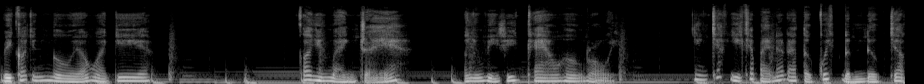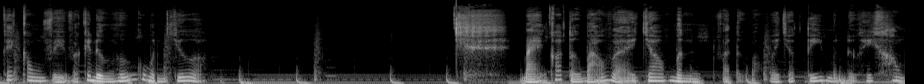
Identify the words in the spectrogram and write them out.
Vì có những người ở ngoài kia, có những bạn trẻ ở những vị trí cao hơn rồi nhưng chắc gì các bạn nó đã tự quyết định được cho cái công việc và cái đường hướng của mình chưa? Bạn có tự bảo vệ cho mình và tự bảo vệ cho tim mình được hay không?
